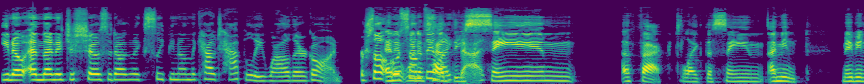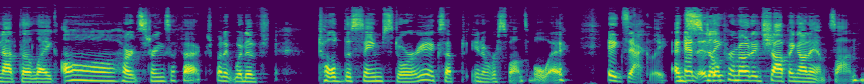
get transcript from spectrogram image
you know, and then it just shows the dog like sleeping on the couch happily while they're gone, or, so, and or it would have something had like the that. same effect, like the same. I mean, maybe not the like oh heartstrings effect, but it would have told the same story except in a responsible way, exactly, and, still they- promoted shopping on Amazon.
